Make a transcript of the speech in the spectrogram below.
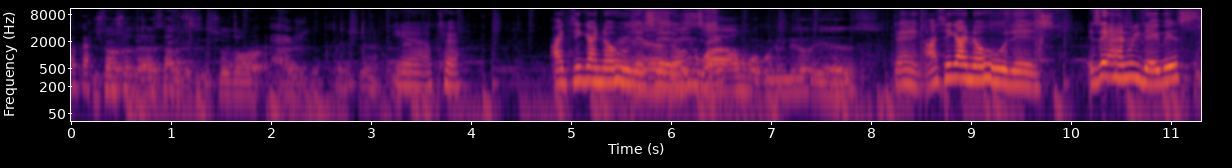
Okay. Just don't show the other side of it because it shows all our address information. Yeah. Okay. I think I know who this and is. meanwhile, what we're gonna do is. Dang, I think I know who it is. Is it Henry Davis?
